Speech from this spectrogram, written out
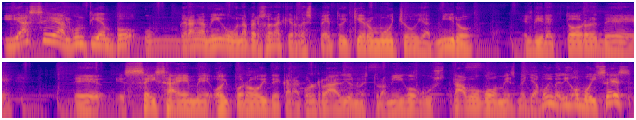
Y hace algún tiempo, un gran amigo, una persona que respeto y quiero mucho y admiro, el director de, de 6 AM, hoy por hoy, de Caracol Radio, nuestro amigo Gustavo Gómez, me llamó y me dijo, Moisés,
